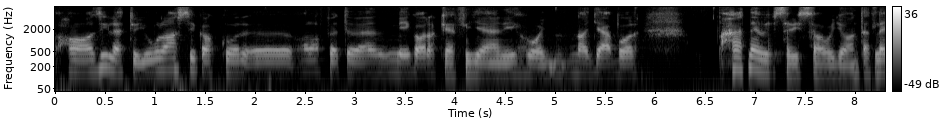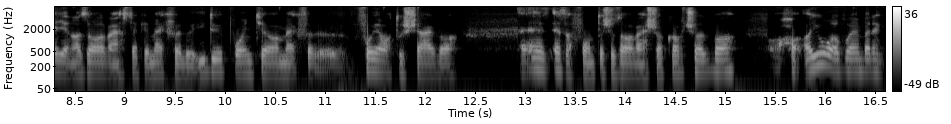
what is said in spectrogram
Ha az illető jól alszik, akkor alapvetően még arra kell figyelni, hogy nagyjából hát ne össze-vissza ugyan, tehát legyen az alvásnak egy megfelelő időpontja, megfelelő folyamatossága, ez, ez a fontos az alvással kapcsolatban. Ha a jó alvó emberek,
